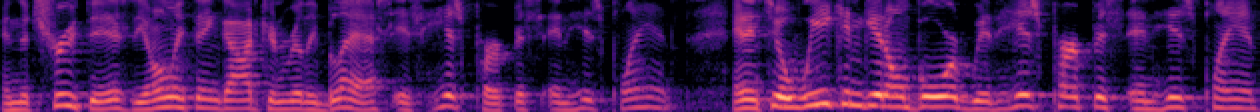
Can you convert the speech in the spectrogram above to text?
And the truth is, the only thing God can really bless is His purpose and His plan. And until we can get on board with His purpose and His plan,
